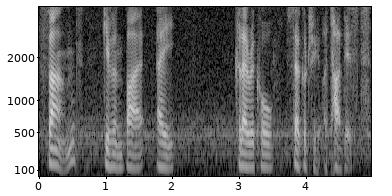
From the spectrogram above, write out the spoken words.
fund given by a clerical secretary, a typist.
